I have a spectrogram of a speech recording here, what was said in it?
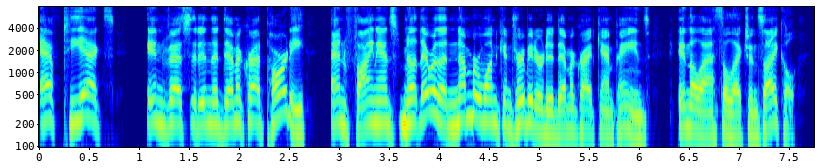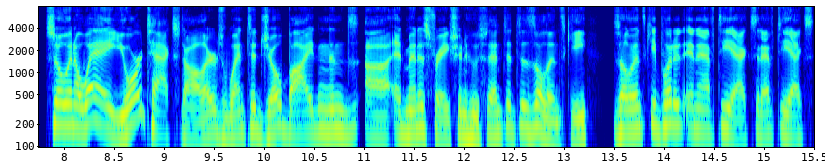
FTX invested in the Democrat Party and financed. They were the number one contributor to Democrat campaigns in the last election cycle. So, in a way, your tax dollars went to Joe Biden's uh, administration, who sent it to Zelensky. Zelensky put it in FTX, and FTX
